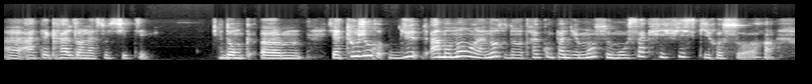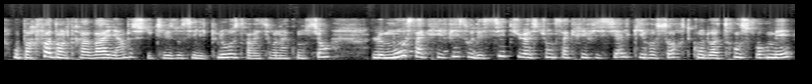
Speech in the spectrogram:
intégrale dans la société. Donc, il y a toujours, un moment ou un autre dans notre accompagnement, ce mot sacrifice qui ressort, ou parfois dans le travail, hein, parce que j'utilise aussi l'hypnose, travail sur l'inconscient, le mot sacrifice ou des situations sacrificielles qui ressortent, qu'on doit transformer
